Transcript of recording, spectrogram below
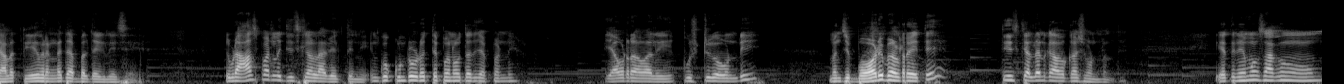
చాలా తీవ్రంగా దెబ్బలు తగిలేసాయి ఇప్పుడు హాస్పిటల్కి తీసుకెళ్ళాలి ఆ వ్యక్తిని. ఇంకో కుంటోడు వస్తే పని అవుతుంది చెప్పండి. ఎవడు రావాలి? పుష్టిగా ఉండి మంచి బాడీ బిల్డర్ అయితే తీసుకెళ్ళడానికి అవకాశం ఉంటుంది. ఇతనేమో సగం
